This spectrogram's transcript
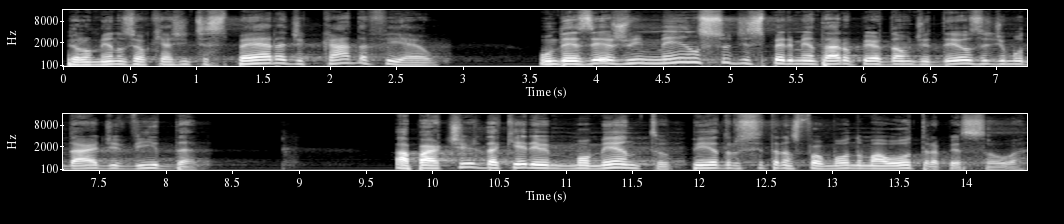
Pelo menos é o que a gente espera de cada fiel um desejo imenso de experimentar o perdão de Deus e de mudar de vida. A partir daquele momento, Pedro se transformou numa outra pessoa.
